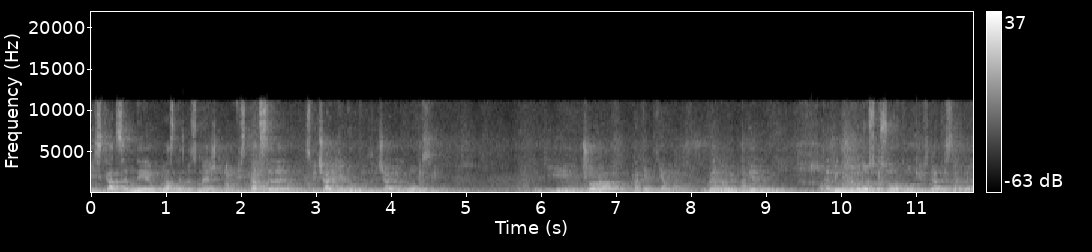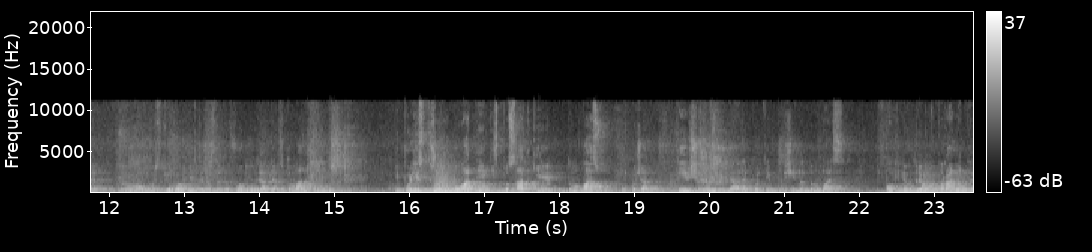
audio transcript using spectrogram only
Війська це не у нас не безмежні. Війська це звичайні люди, звичайні хлопці, які вчора, так як я був, мирною людиною, але мені довелося 40 років зняти з себе дорогого костюма, одягти на себе форму, взяти автомат і полізти штурмувати якісь посадки Донбасу. Ну, спочатку Київщину звільняли, а потім ще на Донбасі. Поки не отримав поранення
